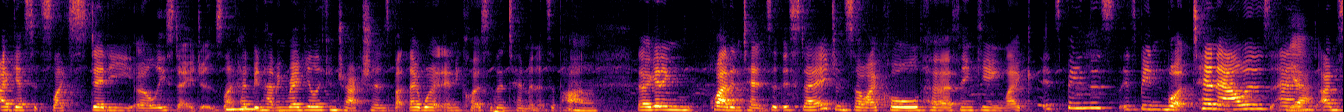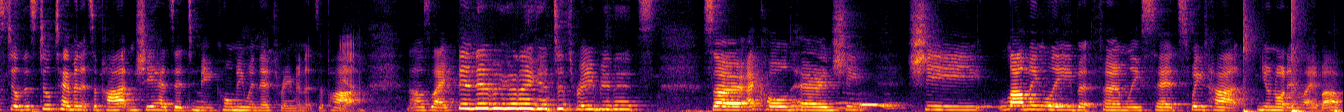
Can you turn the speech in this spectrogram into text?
I guess it's like steady early stages. Like Mm-hmm. I'd been having regular contractions, but they weren't any closer than ten minutes apart. Mm. They were getting quite intense at this stage, and so I called her thinking like it's been this it's been what ten hours, and Yeah. I'm still there's still ten minutes apart, and she had said to me, call me when they're three minutes apart. Yeah. And I was like, they're never gonna get to three minutes. So I called her and she she lovingly but firmly said, Sweetheart, you're not in labour.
